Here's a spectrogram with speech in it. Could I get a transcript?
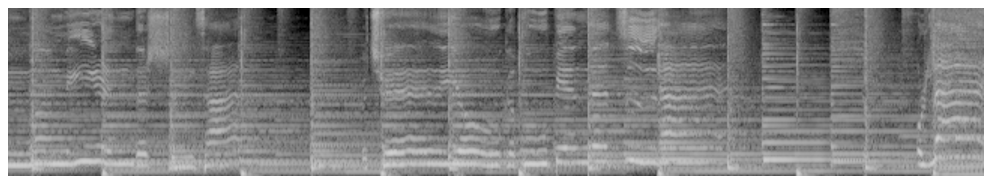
来没什么。的身材，却有个不变的姿态。来，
